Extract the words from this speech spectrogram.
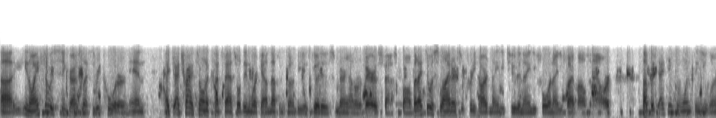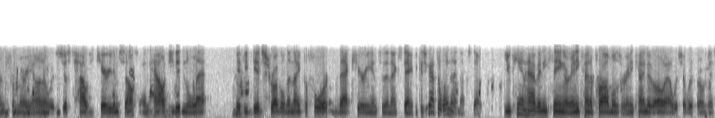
Uh, you know, I threw a sinker. I was left three quarter, and I, I tried throwing a cut fastball. It didn't work out. Nothing's going to be as good as Mariano Rivera's fastball. But I threw a slider. I threw pretty hard, 92 to 94, 95 miles an hour. Uh, but I think the one thing you learned from Mariano is just how he carried himself and how he didn't let, if he did struggle the night before, that carry into the next day. Because you have to win that next day. You can't have anything or any kind of problems or any kind of, oh, I wish I would have thrown this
